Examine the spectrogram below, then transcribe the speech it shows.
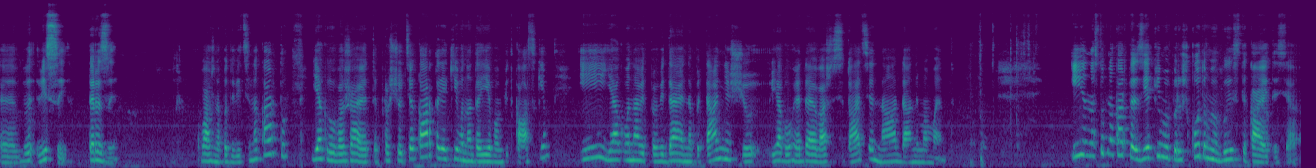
е, віси, терези. Уважно подивіться на карту. Як ви вважаєте, про що ця карта, які вона дає вам підказки, і як вона відповідає на питання, що, як виглядає ваша ситуація на даний момент. І наступна карта, з якими перешкодами ви стикаєтеся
